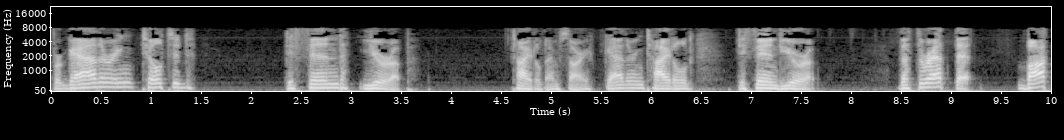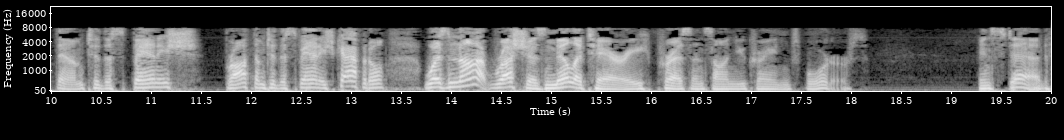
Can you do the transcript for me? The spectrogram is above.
for gathering tilted Defend Europe. Titled, I'm sorry, gathering titled Defend Europe the threat that brought them to the Spanish brought them to the Spanish capital was not Russia's military presence on Ukraine's borders. Instead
